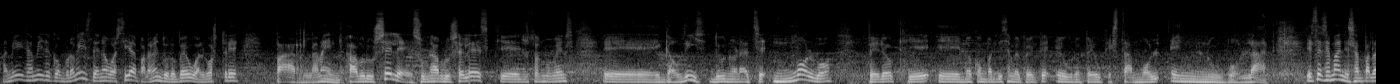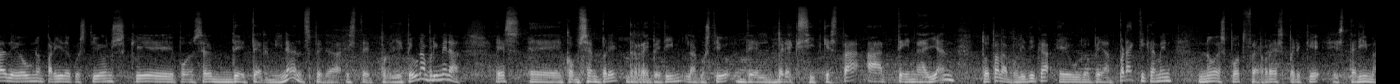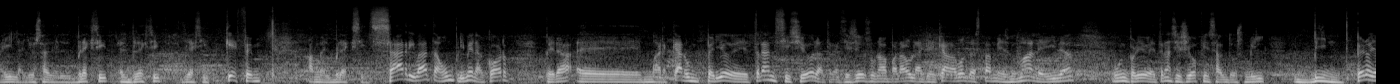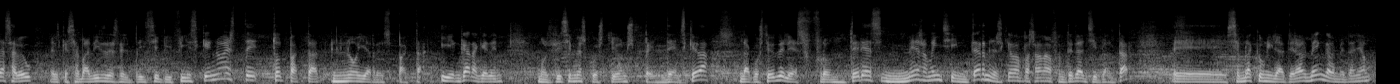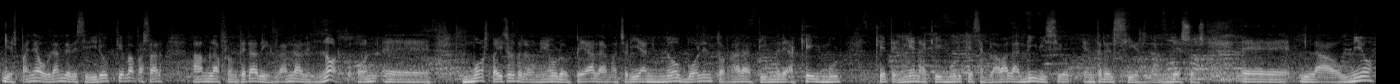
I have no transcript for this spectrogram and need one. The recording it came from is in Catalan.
Amics, amics de Compromís, de nou així al Parlament Europeu, al vostre Parlament. A Brussel·les, una Brussel·les que en aquests moments eh, gaudix d'un oratge molt bo, però que eh, no comparteix amb el projecte europeu, que està molt ennuvolat. Esta setmana s'han parlat d'un parell de qüestions que poden ser determinants per a aquest projecte. Una primera és, eh, com sempre, repetim, la qüestió del Brexit, que està atenallant tota la política europea. Pràcticament no es pot fer res perquè tenim ahir la llosa del Brexit, el Brexit, el Brexit. Què fem amb el Brexit. S'ha arribat a un primer acord per a eh, marcar un període de transició, la transició és una paraula que cada volta està més maleïda, un període de transició fins al 2020. Però ja sabeu el que se va dir des del principi, fins que no esté tot pactat, no hi ha res pactat. I encara queden moltíssimes qüestions pendents. Queda la qüestió de les fronteres més o menys internes, què va passar a la frontera de Gibraltar. Eh, sembla que unilateralment Gran Bretanya i Espanya hauran de decidir-ho què va passar amb la frontera d'Irlanda del Nord, on eh, molts països de la Unió Europea, la majoria no volen tornar a tindre aquell mur que tenien, aquell mur que semblava la divisió entre els irlandesos. Eh, la Unió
